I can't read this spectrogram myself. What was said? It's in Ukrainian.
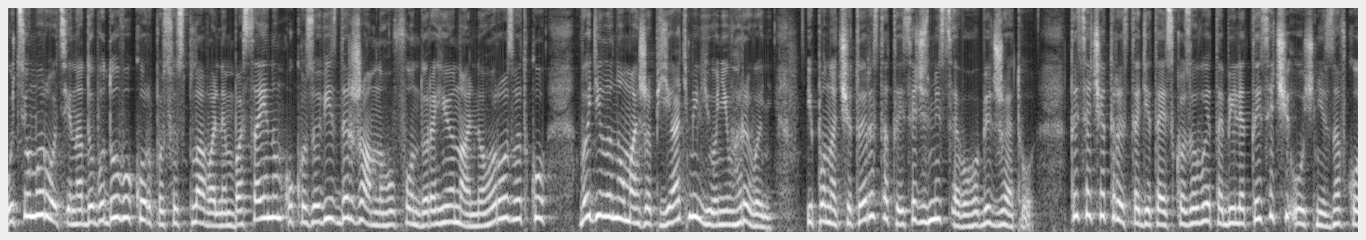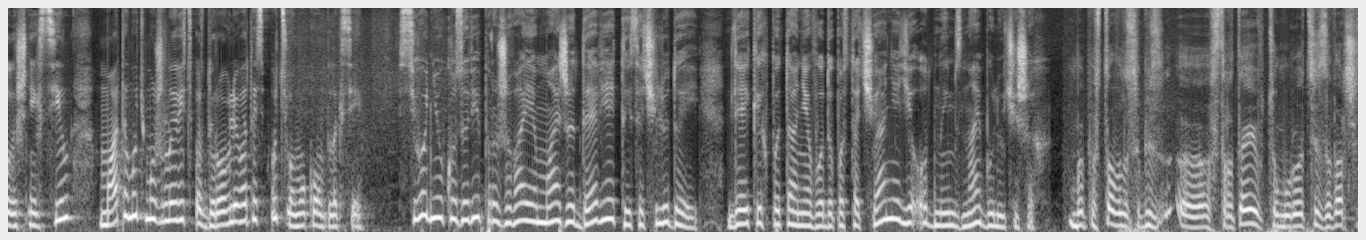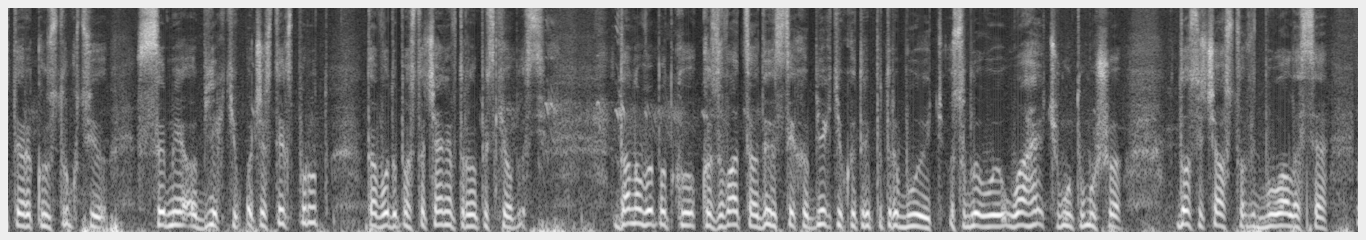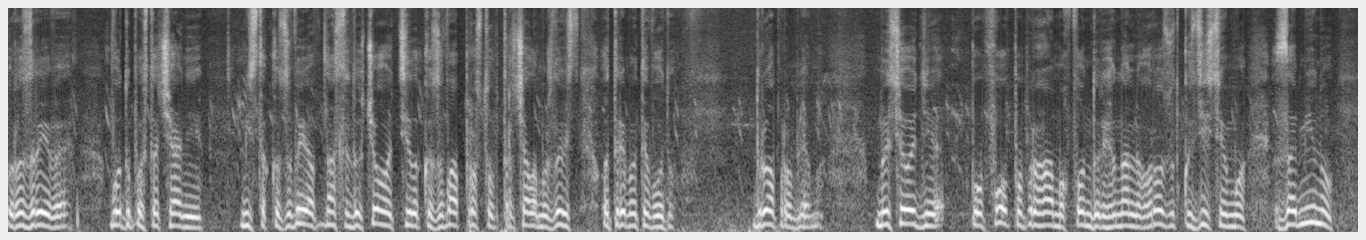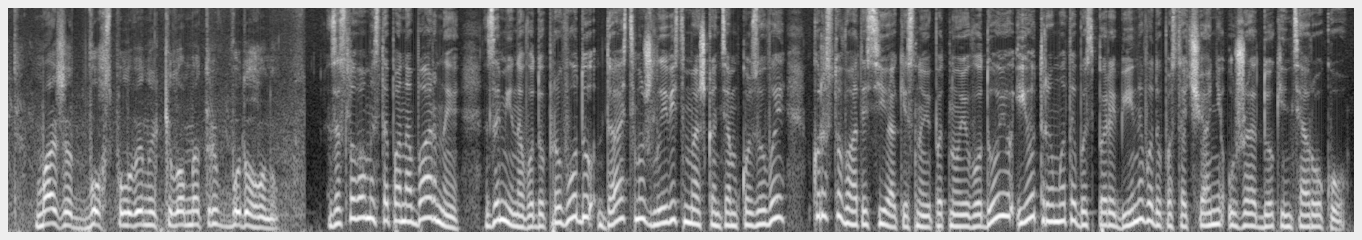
У цьому році на добудову корпусу з плавальним басейном у Козові з Державного фонду регіонального розвитку виділено майже 5 мільйонів гривень і понад 400 тисяч з місцевого бюджету. 1300 дітей з Козови та біля тисячі учнів з навколишніх сіл матимуть можливість оздоровлюватись у цьому комплексі. Сьогодні у Козові проживає майже 9 тисяч людей, для яких питання водопостачання є одним з найболючіших. Ми поставили собі е, стратегію в цьому році завершити реконструкцію семи об'єктів очисних споруд та водопостачання в Тернопільській області. В даному випадку Козова це один з тих об'єктів, які потребують особливої уваги. Чому? Тому що досить часто відбувалися розриви в водопостачанні міста Козови, а внаслідок чого ціла Козова просто втрачала можливість отримати воду. Друга проблема. Ми сьогодні по, по програмах Фонду регіонального розвитку здійснюємо заміну майже 2,5 кілометрів водогону. За словами Степана Барни, заміна водопроводу дасть можливість мешканцям Козови користуватись якісною питною водою і отримати безперебійне водопостачання уже до кінця року.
